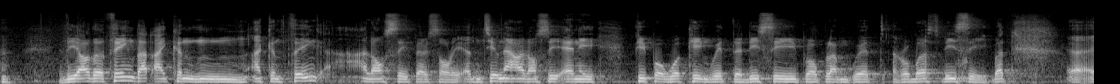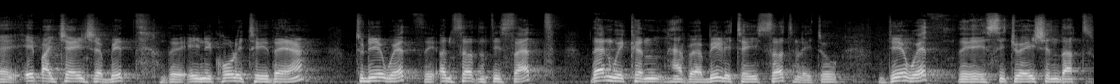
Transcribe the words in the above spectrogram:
the other thing that I can, I can think, I don't see, very sorry, until now I don't see any people working with the DC problem with robust DC. But uh, if I change a bit the inequality there to deal with the uncertainty set, then we can have the ability certainly to deal with the situation that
